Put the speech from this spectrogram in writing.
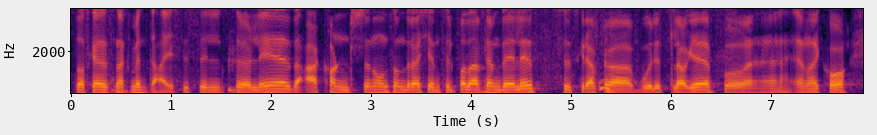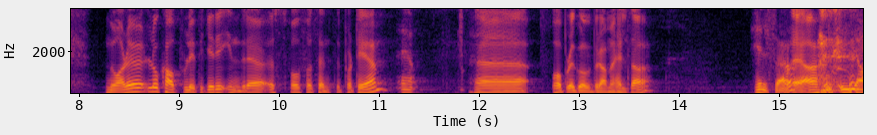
Da skal jeg snakke med deg, Sissel Sørli. Det er kanskje noen som drar kjensel på deg fremdeles. Husker deg fra borettslaget på eh, NRK. Nå er du lokalpolitiker i Indre Østfold for Senterpartiet. Ja. Eh, håper det går bra med helsa? Helsa? Ja. ja,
